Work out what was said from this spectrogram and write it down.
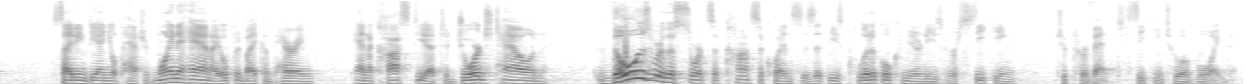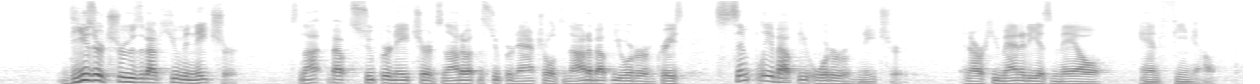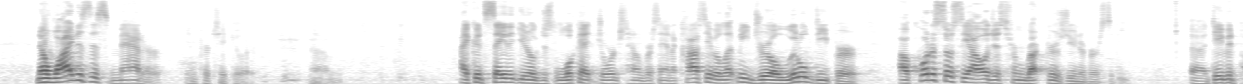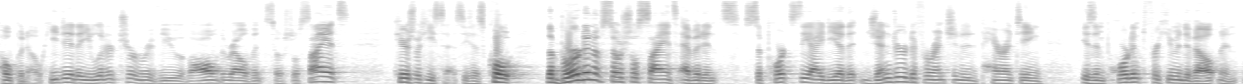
citing Daniel Patrick Moynihan. I opened by comparing Anacostia to Georgetown. Those were the sorts of consequences that these political communities were seeking to prevent, seeking to avoid. These are truths about human nature. It's not about supernature, it's not about the supernatural, it's not about the order of grace, simply about the order of nature and our humanity as male and female. Now, why does this matter in particular? Um, I could say that, you know, just look at Georgetown versus Anacostia, but let me drill a little deeper. I'll quote a sociologist from Rutgers University, uh, David Popenoe. He did a literature review of all of the relevant social science. Here's what he says. He says, quote, the burden of social science evidence supports the idea that gender differentiated parenting is important for human development,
